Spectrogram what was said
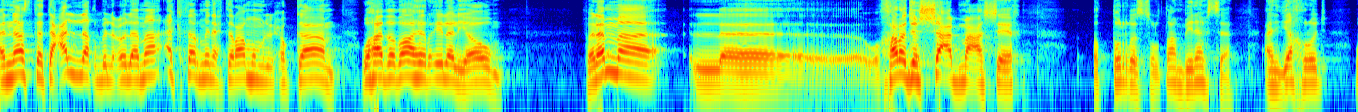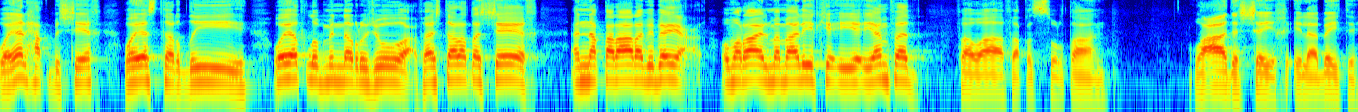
الناس تتعلق بالعلماء أكثر من احترامهم للحكام وهذا ظاهر إلى اليوم. فلما خرج الشعب مع الشيخ اضطر السلطان بنفسه أن يخرج ويلحق بالشيخ ويسترضيه ويطلب منا الرجوع. فاشترط الشيخ أن قرار ببيع أمراء المماليك ينفذ. فوافق السلطان. وعاد الشيخ إلى بيته.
